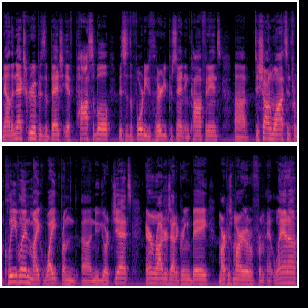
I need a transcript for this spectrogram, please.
Now, the next group is the bench if possible. This is the 40 to 30% in confidence. Uh, Deshaun Watson from Cleveland, Mike White from uh, New York Jets, Aaron Rodgers out of Green Bay, Marcus Mariota from Atlanta.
